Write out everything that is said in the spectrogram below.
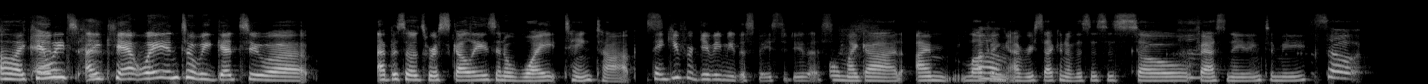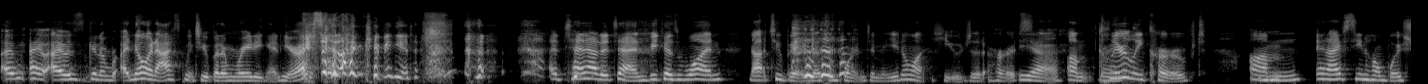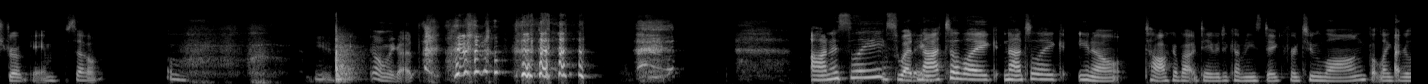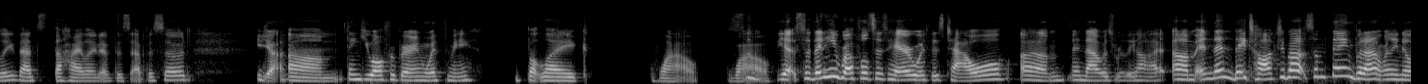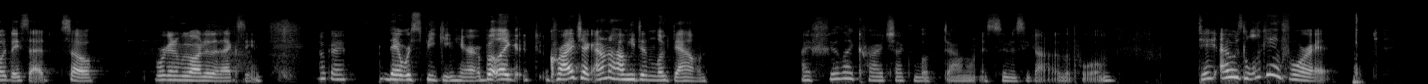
Oh, I can't And- wait. I can't wait until we get to uh episodes where Scully's in a white tank top. Thank you for giving me the space to do this. Oh my god, I'm loving Um, every second of this. This is so fascinating to me. So I'm, I, I was gonna. No one asked me to, but I'm rating it here. I said I'm giving it a 10 out of 10 because one, not too big. That's important to me. You don't want huge that it hurts. Yeah. Um, clearly curved. Um, Mhm. and I've seen Homeboy stroke game, so Oof. oh my god, Honestly, I'm sweating. not to like not to like you know talk about david Duchovny's dick for too long but like really that's the highlight of this episode yeah. um Thank you all for bearing with me. but like wow So- wow yeah. So then he ruffles his hair with his towel, um, and that was really hot. Um, and then they talked about something, but I don't really know what they said. So we're gonna move on to the next scene. okay They were speaking here, but like Krychek, I don't know how he didn't look down. i feel like Krychek looked down as soon as he got out of the pool Did I was looking for it.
